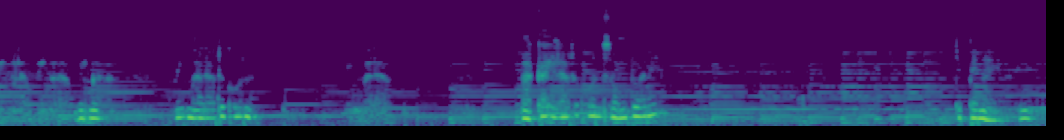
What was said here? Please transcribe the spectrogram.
วิ่งแล้ววิ่งแล้ววิ่งแล้ววิ่งมาแล้วทุกคน วิ่งมาแล้ว มาใกล้แล้วทุกคนสองตัวนี้ จะไปไหนวะทีนี้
